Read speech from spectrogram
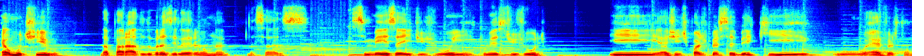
é o motivo da parada do Brasileirão, né? Nessas, esse mês aí de junho e começo de julho. E a gente pode perceber que o Everton.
